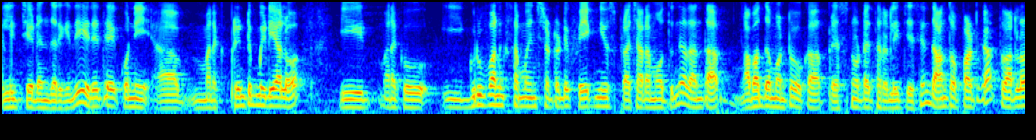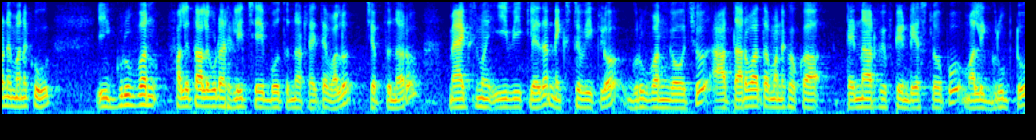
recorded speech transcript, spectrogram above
రిలీజ్ చేయడం జరిగింది. ఏదైతే కొన్ని మనకు ప్రింట్ మీడియాలో ఈ మనకు ఈ గ్రూప్ వన్కి సంబంధించినటువంటి ఫేక్ న్యూస్ ప్రచారం అవుతుంది. అదంతా అబద్ధం అంటూ ఒక ప్రెస్ నోట్ అయితే రిలీజ్ చేసింది. దాంతోపాటుగా త్వరలోనే మనకు ఈ గ్రూప్ వన్ ఫలితాలు కూడా రిలీజ్ చేయబోతున్నట్లయితే వాళ్ళు చెప్తున్నారు. మ్యాక్సిమం ఈ వీక్ లేదా నెక్స్ట్ వీక్లో గ్రూప్ వన్ కావచ్చు. ఆ తర్వాత మనకు ఒక టెన్ ఆర్ ఫిఫ్టీన్ డేస్ లోపు మళ్ళీ group two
